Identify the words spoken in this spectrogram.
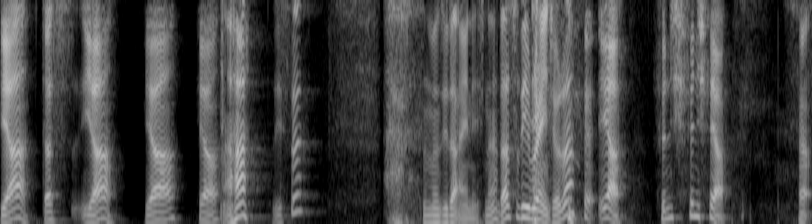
Ja, das, ja, ja, ja. Aha, siehst du? Ach, sind wir uns wieder einig, ne? Das ist die Range, oder? ja, finde ich, find ich fair. Ja.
